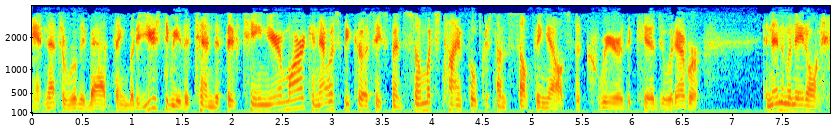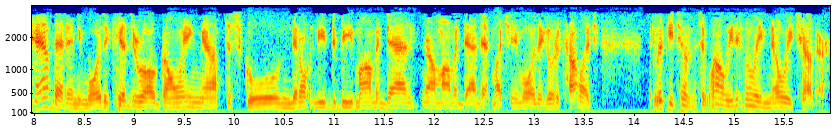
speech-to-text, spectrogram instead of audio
And that's a really bad thing. But it used to be the 10 to 15 year mark, and that was because they spent so much time focused on something else, the career, the kids, or whatever and then when they don't have that anymore, the kids are all going off to school and they don't need to be mom and dad around mom and dad that much anymore. They go to college. They look at each other and say, "Well, we didn't really know each other."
